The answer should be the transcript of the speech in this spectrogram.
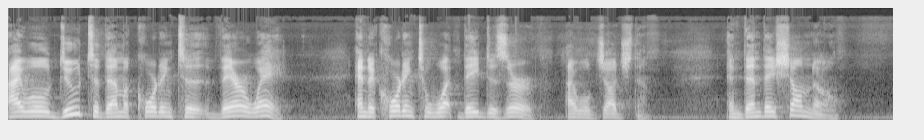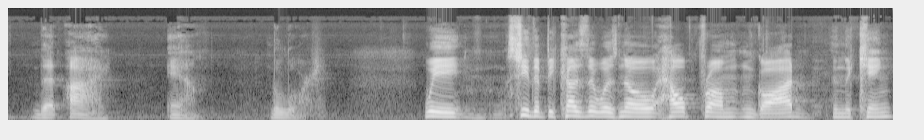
I will do to them according to their way, and according to what they deserve, I will judge them. And then they shall know that I am the Lord. We see that because there was no help from God in the king,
